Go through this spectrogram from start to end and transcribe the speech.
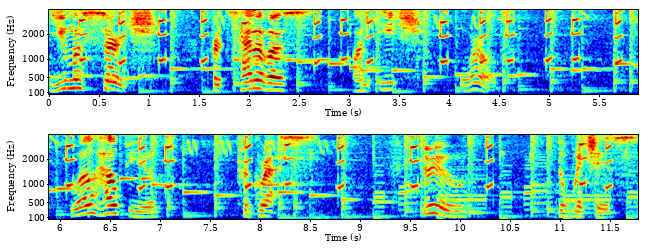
You must search for ten of us on each world. We'll help you progress through the witch's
